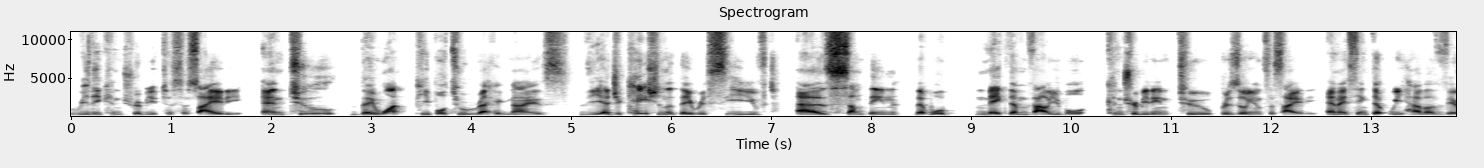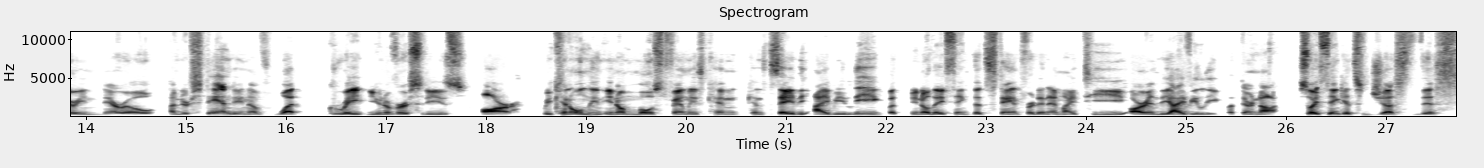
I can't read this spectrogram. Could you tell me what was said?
really contribute to society and two they want people to recognize the education that they received as something that will make them valuable contributing to Brazilian society. And i think that we have a very narrow understanding of what great universities are. We can only you know most families can can say the ivy league but you know they think that stanford and mit are in the ivy league but they're not so I think it's just this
